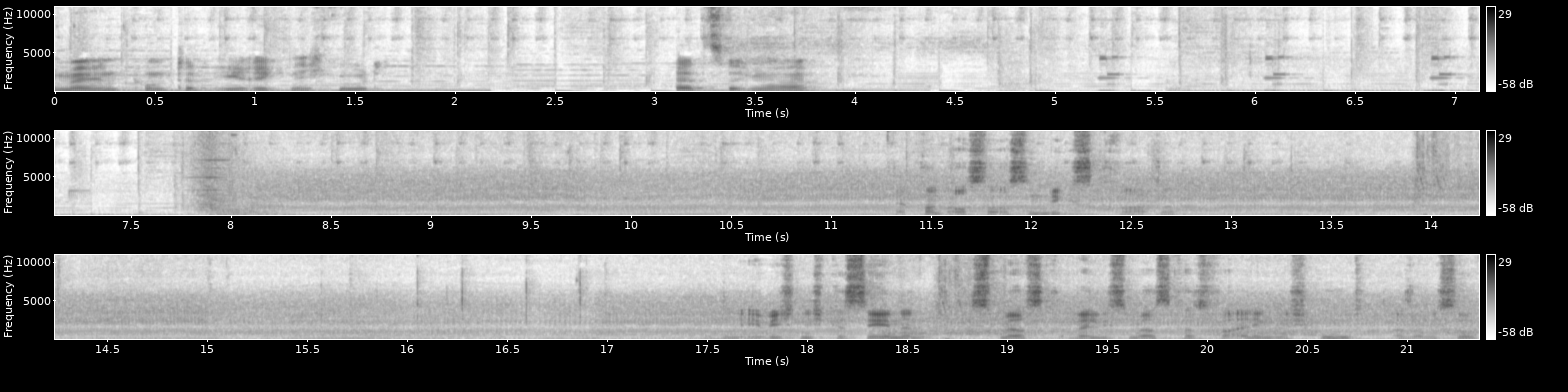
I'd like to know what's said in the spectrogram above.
Immerhin punktet Erik nicht gut. Schätze ich mal. Der kommt auch so aus dem Nix gerade. Ihn ewig nicht gesehen. In Smurfs, Valley Smurfs ist vor allen Dingen nicht gut. Also nicht so gut.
